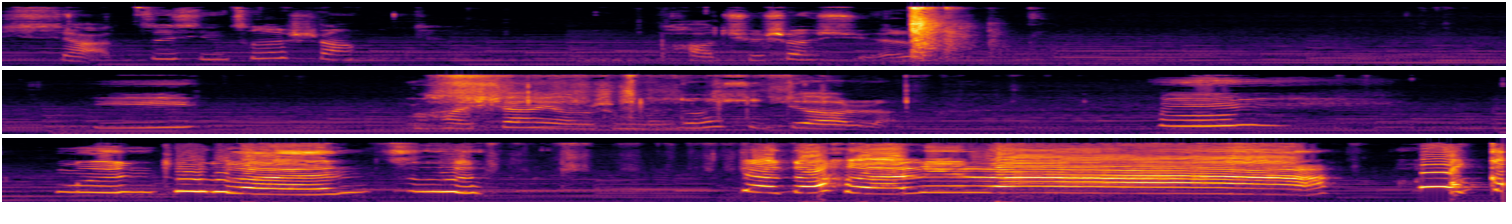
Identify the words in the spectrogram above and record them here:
小自行车上，跑去上学了。咦，好像有什么东西掉了。嗯。我的篮子掉到河里啦！好高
